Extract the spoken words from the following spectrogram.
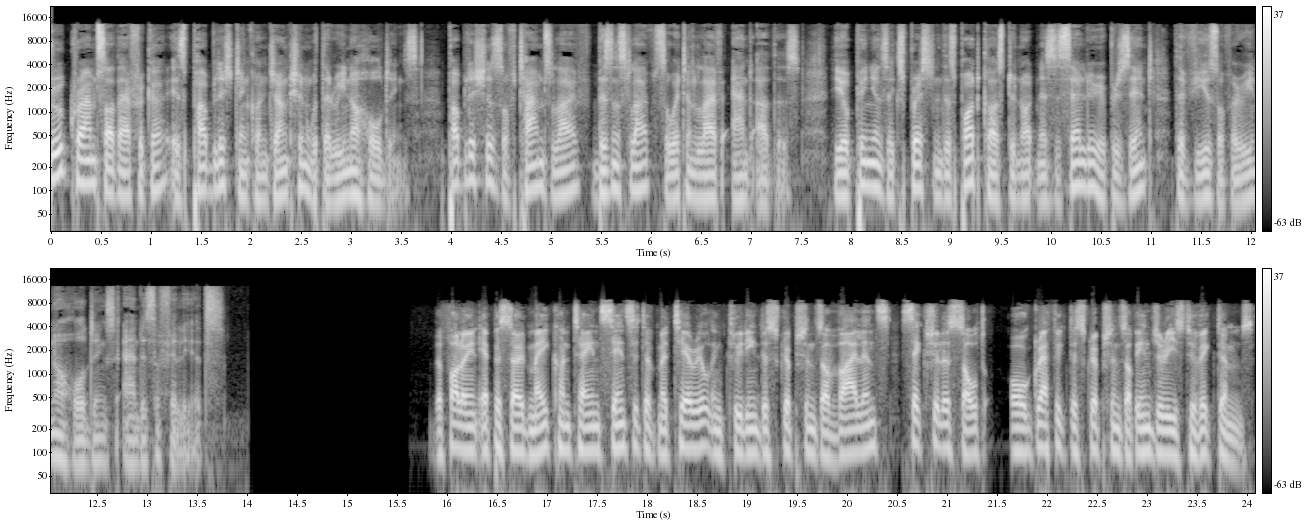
True Crime South Africa is published in conjunction with Arena Holdings, publishers of Times Live, Business Live, Sowetan Live, and others. The opinions expressed in this podcast do not necessarily represent the views of Arena Holdings and its affiliates. The following episode may contain sensitive material, including descriptions of violence, sexual assault, or graphic descriptions of injuries to victims.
